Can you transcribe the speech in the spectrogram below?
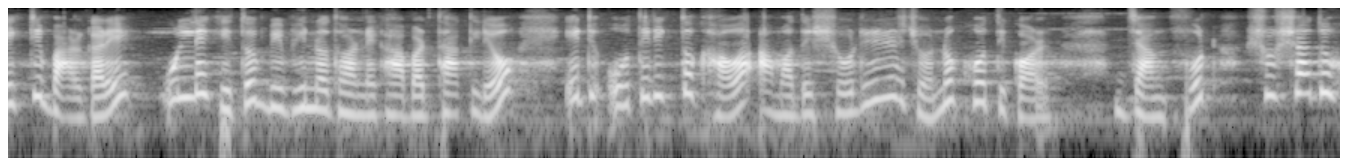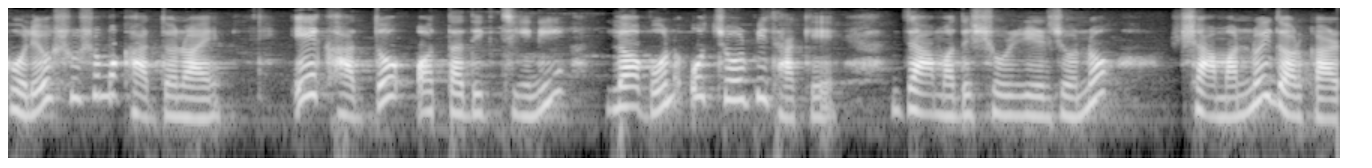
একটি বার্গারে উল্লেখিত বিভিন্ন ধরনের খাবার থাকলেও এটি অতিরিক্ত খাওয়া আমাদের শরীরের জন্য ক্ষতিকর। জাঙ্ক ফুড সুস্বাদু হলেও সুষম খাদ্য নয়। এ খাদ্য অত্যাধিক চিনি, লবণ ও চর্বি থাকে, যা আমাদের শরীরের জন্য সামান্যই দরকার।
